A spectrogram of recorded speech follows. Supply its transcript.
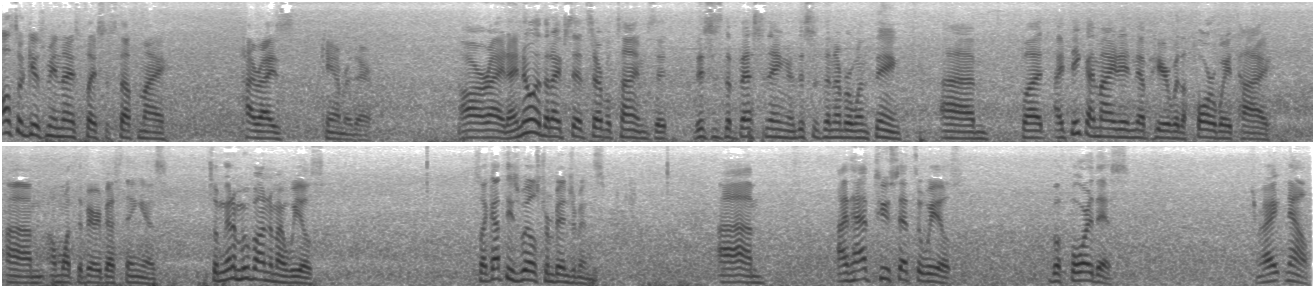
Also gives me a nice place to stuff my high-rise camera there. All right, I know that I've said several times that this is the best thing or this is the number one thing. Um, but I think I might end up here with a four-way tie um, on what the very best thing is. So I'm gonna move on to my wheels. So I got these wheels from Benjamin's. Um, I've had two sets of wheels before this. Right now,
